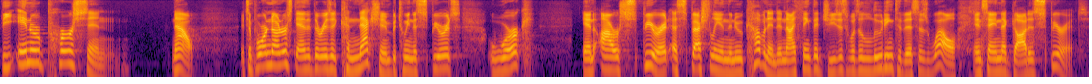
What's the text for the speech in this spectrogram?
the inner person. Now, it's important to understand that there is a connection between the Spirit's work and our spirit, especially in the new covenant. And I think that Jesus was alluding to this as well in saying that God is spirit.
